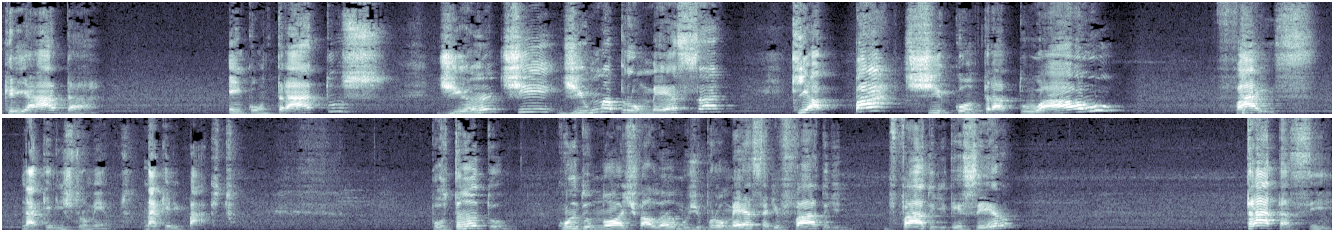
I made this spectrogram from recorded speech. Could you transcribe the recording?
criada em contratos diante de uma promessa que a parte contratual faz naquele instrumento, naquele pacto. Portanto, quando nós falamos de promessa de fato de fato de terceiro, trata-se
